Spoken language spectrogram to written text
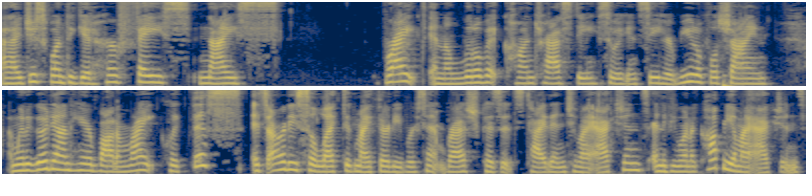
And I just want to get her face nice bright and a little bit contrasty so we can see her beautiful shine. I'm going to go down here, bottom right, click this. It's already selected my 30% brush because it's tied into my actions. And if you want a copy of my actions,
